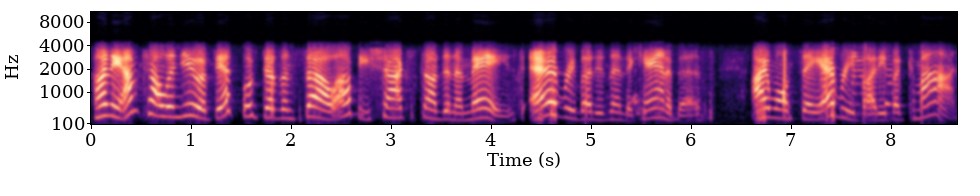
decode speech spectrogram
Honey, I'm telling you, if that book doesn't sell, I'll be shocked, stunned, and amazed. Everybody's into cannabis. I won't say everybody, but come on.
